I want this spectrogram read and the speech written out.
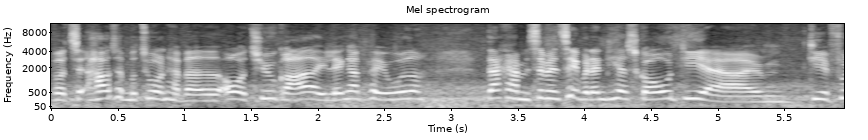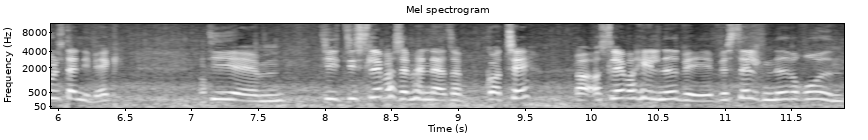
hvor te- havtemperaturen har været over 20 grader i længere perioder, der kan man simpelthen se, hvordan de her skove, de er, øhm, de er fuldstændig væk. De, øhm, de, de slipper simpelthen, altså går til og, og slipper helt ned ved, ved stilken, ned ved roden,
